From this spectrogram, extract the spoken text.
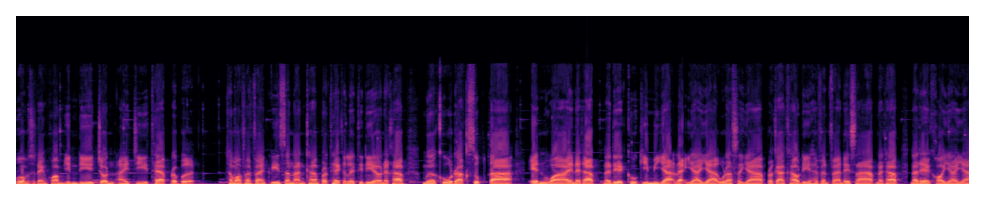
ร่วมแสดงความยินดีจน IG แทบระเบิด ทำเอาแฟนๆกรี๊ดสนั่นข้ามประเทศกันเลยทีเดียวนะครับ เมื่อคู่รักซุปตา NY นะครับณเดชน์คูกิมิยะและญาญ่าอุรัสยา ประกาศข่าวดีให้แฟนๆได้ทราบนะครับณเดชน์ขอญาญ่า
